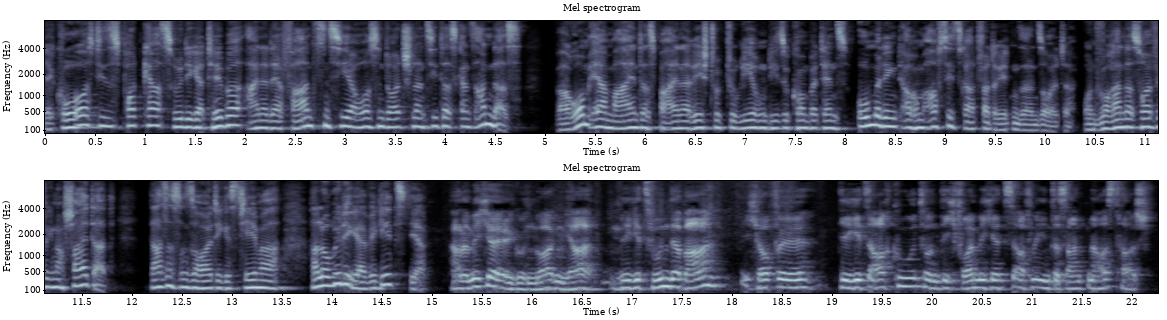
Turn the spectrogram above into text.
Der Co-Host dieses Podcasts, Rüdiger Tibbe, einer der erfahrensten CIOs in Deutschland, sieht das ganz anders. Warum er meint, dass bei einer Restrukturierung diese Kompetenz unbedingt auch im Aufsichtsrat vertreten sein sollte und woran das häufig noch scheitert. Das ist unser heutiges Thema. Hallo Rüdiger, wie geht's dir? Hallo Michael, guten Morgen. Ja, mir geht's wunderbar. Ich hoffe, dir geht's auch gut und ich freue mich jetzt auf einen interessanten Austausch.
